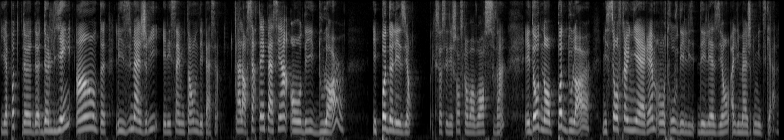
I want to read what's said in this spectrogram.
il n'y a pas de, de, lien entre les imageries et les symptômes des patients. Alors, certains patients ont des douleurs et pas de lésions. Ça, c'est des choses qu'on va voir souvent. Et d'autres n'ont pas de douleur, mais si on ferait une IRM, on trouve des, des lésions à l'imagerie médicale.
